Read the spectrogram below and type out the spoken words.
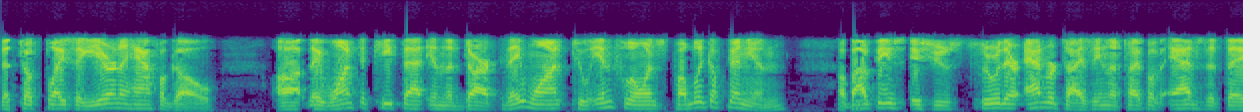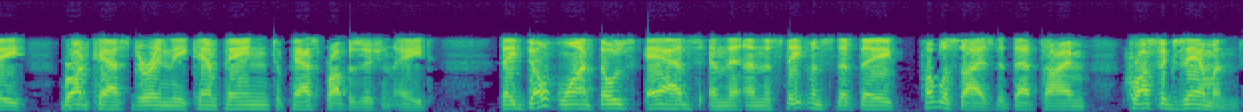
that took place a year and a half ago. Uh, they want to keep that in the dark. They want to influence public opinion about these issues through their advertising, the type of ads that they broadcast during the campaign to pass Proposition 8. They don't want those ads and the, and the statements that they publicized at that time cross-examined.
